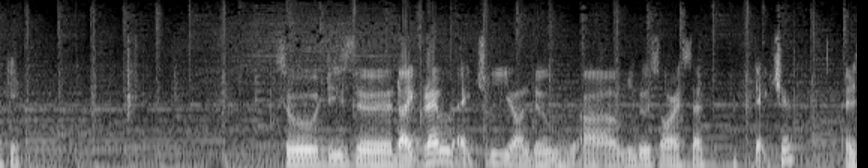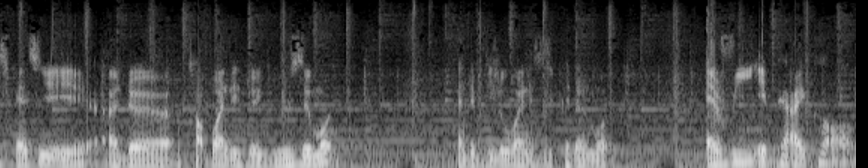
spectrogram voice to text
Okay. So this is the diagram actually on the uh, Windows OS architecture. As you can see, uh, the top one is the user mode, and the below one is the kernel mode. Every API call,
